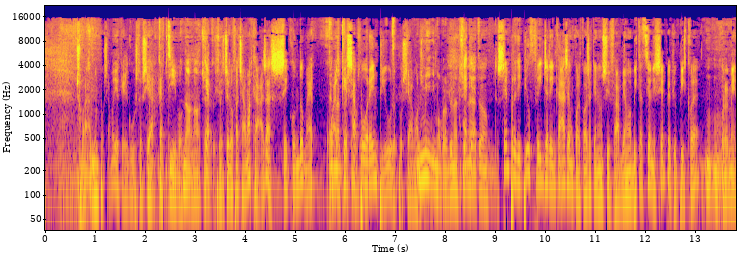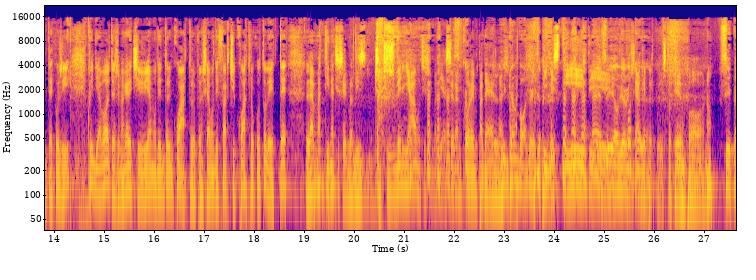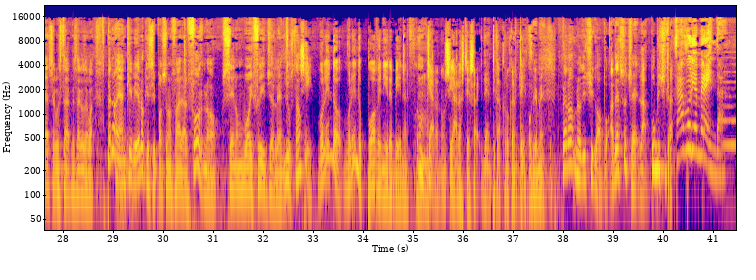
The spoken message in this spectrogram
insomma, non possiamo dire che il gusto sia cattivo. No, no, certo, Chiaro, certo. Se ce lo facciamo a casa, secondo me qualche sapore in più lo possiamo. Un minimo proprio un accennato. Sempre di più friggere in casa è un qualcosa che non si fa. Abbiamo abitazioni sempre più piccole, Mm-mm. naturalmente così. Quindi a volte se magari ci viviamo dentro in quattro e pensiamo di farci quattro cotolette, la mattina ci sembra di cioè, ci svegliamo, ci sembra di essere ancora in padella. In Cambogia. I vestiti. eh sì, Forse anche per questo che è un po', no? Si è persa questa, questa cosa qua. Però è anche vero che si possono fare al forno se non vuoi friggerle, giusto? Sì, volendo, volendo può venire bene al forno. Mm. Chiaro, non si ha la stessa identica croccantezza. Ovviamente. Però me lo dici dopo. Adesso c'è la pubblicità. Cavoli a merenda.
